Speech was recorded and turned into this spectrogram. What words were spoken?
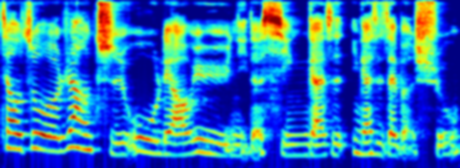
叫做《让植物疗愈你的心》，应该是应该是这本书。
